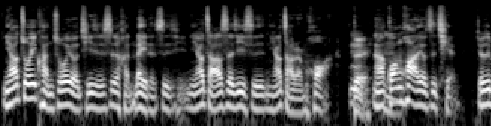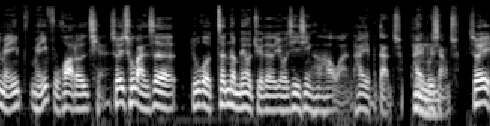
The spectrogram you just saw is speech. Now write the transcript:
你要做一款桌游其实是很累的事情，你要找到设计师，你要找人画，对，然后光画又是钱，就是每一每一幅画都是钱，所以出版社如果真的没有觉得游戏性很好玩，他也不敢出，他也不想出。所以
